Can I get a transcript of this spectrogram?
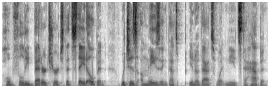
hopefully better church that stayed open, which is amazing. That's, you know, that's what needs to happen.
